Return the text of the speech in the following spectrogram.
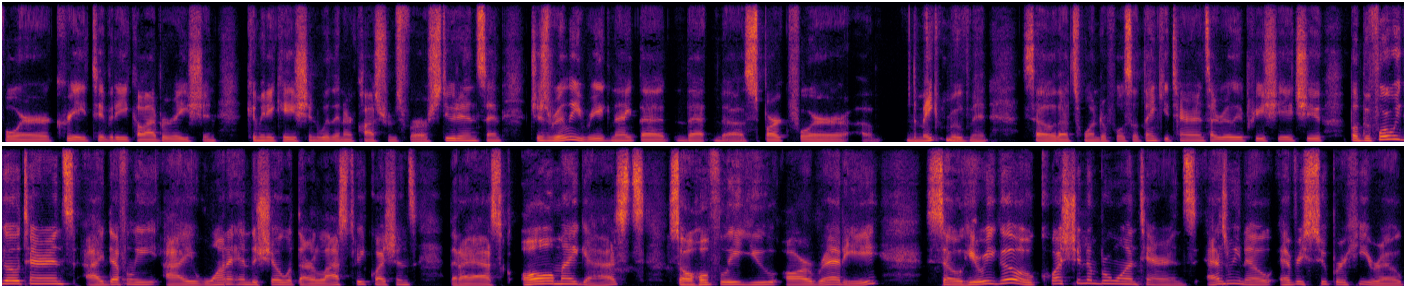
for creativity collaboration communication within our classrooms for our students and just really reignite that that uh, spark for uh, the maker movement. So that's wonderful. So thank you, Terence. I really appreciate you. But before we go, Terence, I definitely I want to end the show with our last three questions that I ask all my guests. So hopefully you are ready. So here we go. Question number one, Terence. As we know, every superhero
